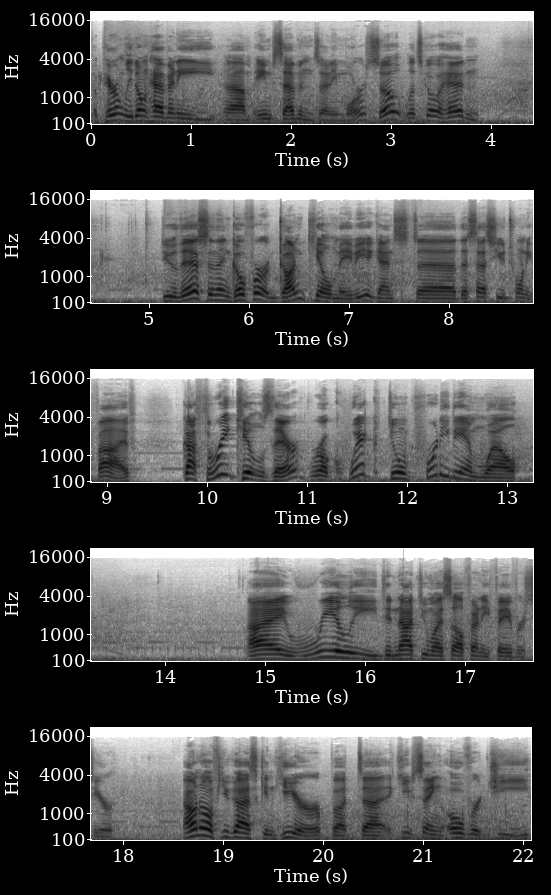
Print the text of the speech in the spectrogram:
apparently don't have any um, AIM-7s anymore, so let's go ahead and do this and then go for a gun kill maybe against uh, this Su-25. Got three kills there, real quick, doing pretty damn well. I really did not do myself any favors here. I don't know if you guys can hear, but uh, it keeps saying over G.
